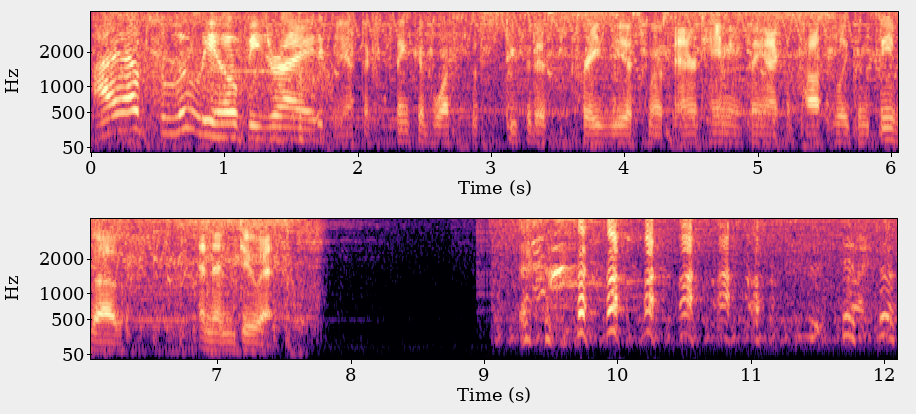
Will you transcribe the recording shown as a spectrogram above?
I absolutely hope he's right. You have to think of what's the stupidest, craziest, most entertaining thing I could possibly conceive of, and then do it.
